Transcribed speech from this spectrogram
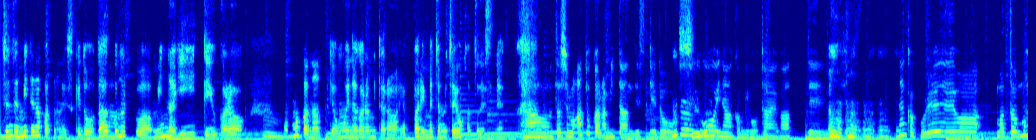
全然見てなかったんですけど、ダークナイトはみんないいって言うから、うんほんまかなって思いながら見たらやっぱりめちゃめちゃ良かったですね。あー私も後から見たんですけど、うんすごいなんか見応えがあって、うんうんうんうんうん。なんかこれはまたもう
